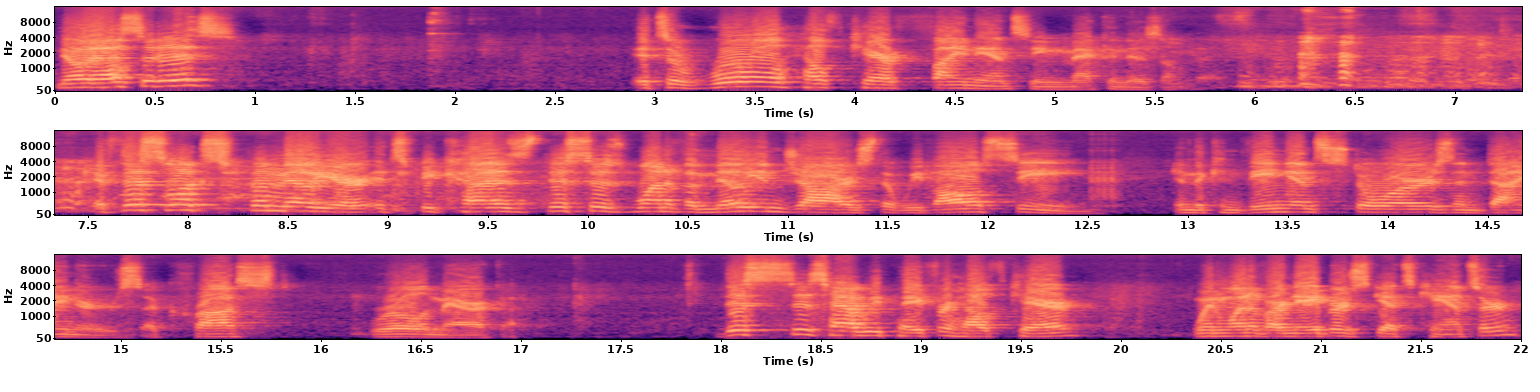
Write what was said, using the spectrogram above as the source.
You know what else it is? It's a rural healthcare financing mechanism. if this looks familiar, it's because this is one of a million jars that we've all seen in the convenience stores and diners across rural America. This is how we pay for health care when one of our neighbors gets cancer,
